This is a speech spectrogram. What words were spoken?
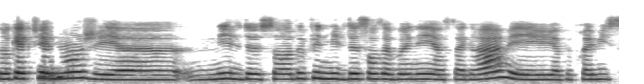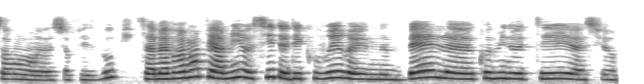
Donc actuellement j'ai euh, 1200 un peu plus de 1200 abonnés Instagram et à peu près 800 euh, sur Facebook. Ça m'a vraiment permis aussi de découvrir une belle euh, communauté sur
